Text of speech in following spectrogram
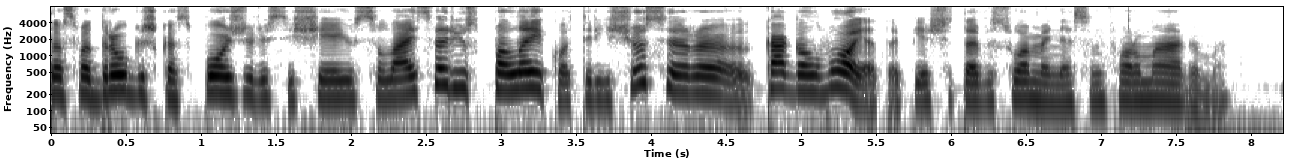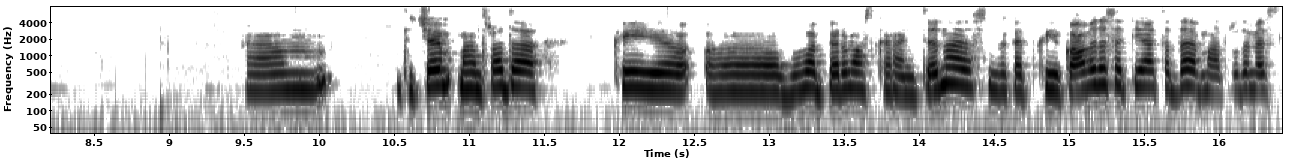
tas va draugiškas požiūris išėjus į laisvę, ar jūs palaikot ryšius ir e, ką galvojat apie šitą visuomenės informavimą? Um, tai čia, man atrodo, kai uh, buvo pirmas karantinas, nu, kad kai COVID atėjo, tada, man atrodo, mes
